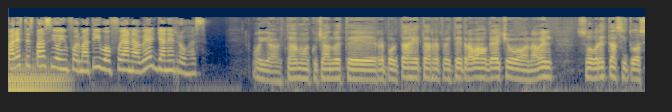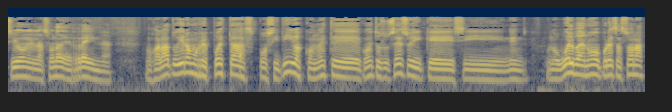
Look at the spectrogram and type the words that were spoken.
Para este espacio informativo fue Anabel Llanes Rojas. Oiga, estábamos escuchando este reportaje, este trabajo que ha hecho Anabel sobre esta situación en la zona de Reina. Ojalá tuviéramos respuestas positivas con este con estos sucesos y que si cuando vuelva de nuevo por esa zona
